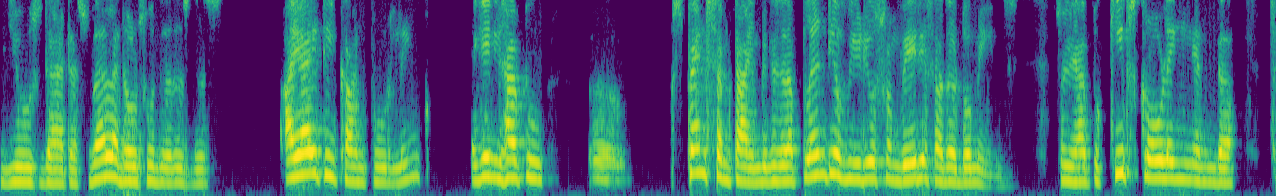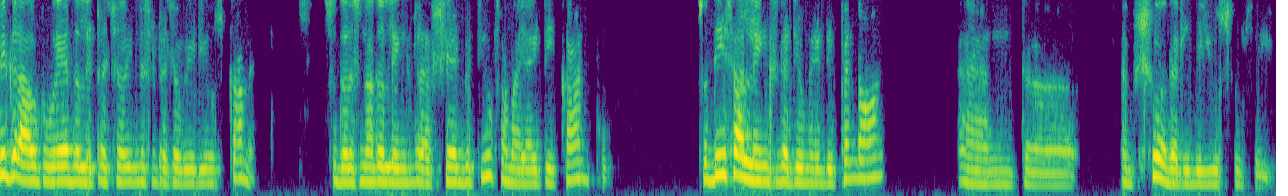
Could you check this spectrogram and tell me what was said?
use that as well. And also there is this IIT Kanpur link. Again, you have to uh, spend some time because there are plenty of videos from various other domains. So you have to keep scrolling and uh, figure out where the literature, English literature videos come in. So there is another link that I've shared with you from IIT Kanpur. So these are links that you may depend on and uh, I'm sure that will be useful for you.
